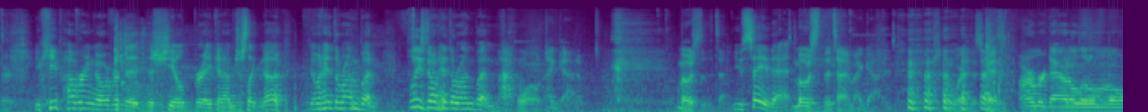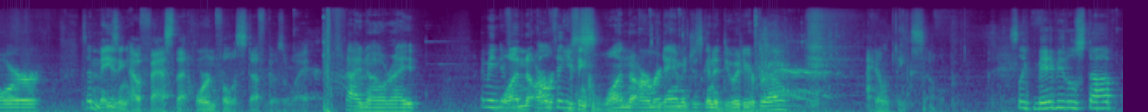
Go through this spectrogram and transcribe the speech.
13. You keep hovering over the, the shield break, and I'm just like, no, don't hit the wrong button. Please don't hit the wrong button. I won't, I got him. Most of the time. You say that. Most of the time, I got him. Just gonna wear this guy's armor down a little more. It's amazing how fast that horn full of stuff goes away. I know, right? I mean, One armor. You think one armor damage is gonna do it here, bro? I don't think so. it's like maybe it'll stop,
